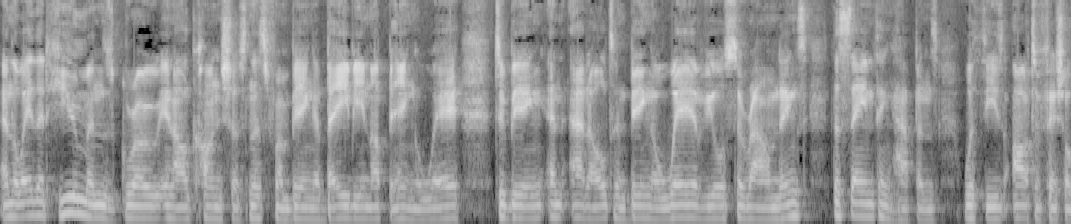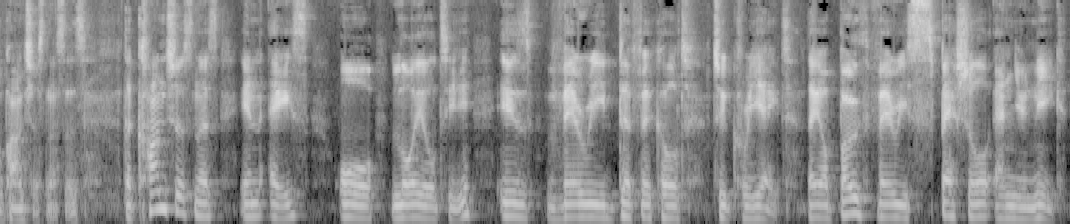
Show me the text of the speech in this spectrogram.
And the way that humans grow in our consciousness from being a baby, not being aware, to being an adult and being aware of your surroundings, the same thing happens with these artificial consciousnesses. The consciousness in ACE or loyalty is very difficult to create. They are both very special and unique.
